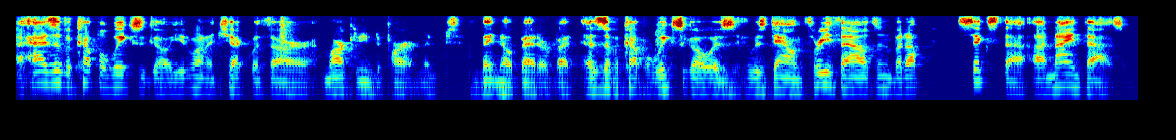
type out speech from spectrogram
As of a couple of weeks ago, you'd want to check with our marketing department. They know better. But as of a couple of weeks ago, it was, it was down 3,000, but up 6, uh, 9,000.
